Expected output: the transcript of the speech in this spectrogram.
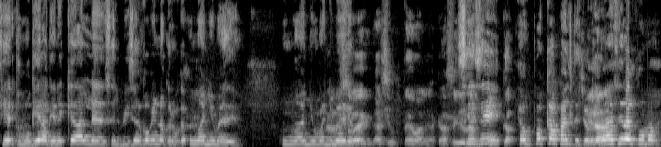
tie- como quiera, tienes que darle servicio al gobierno, creo que un año y medio. Un año, un año y medio. eso es casi un tema, casi Sí, sí, podcast. es un poco aparte. Yo Mira. iba a decir algo más.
